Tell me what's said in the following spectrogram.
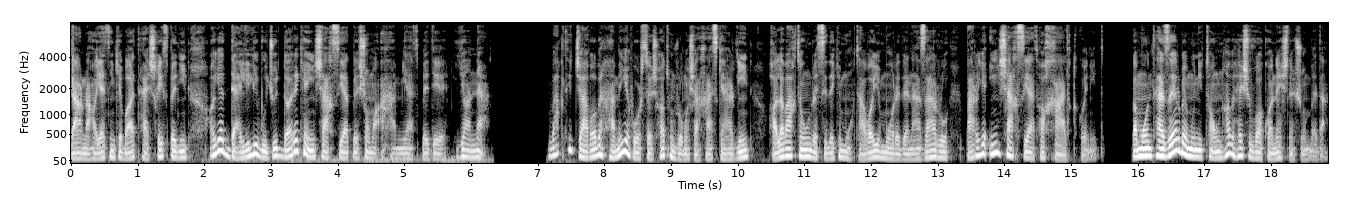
در نهایت اینکه باید تشخیص بدین آیا دلیلی وجود داره که این شخصیت به شما اهمیت بده یا نه. وقتی جواب همه پرسش هاتون رو مشخص کردین حالا وقت اون رسیده که محتوای مورد نظر رو برای این شخصیت ها خلق کنید. و منتظر بمونید تا اونها بهش واکنش نشون بدن.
